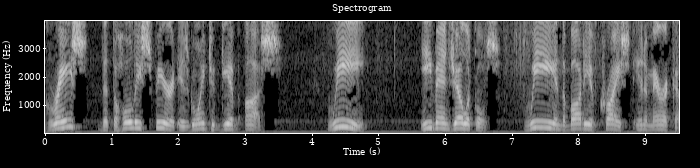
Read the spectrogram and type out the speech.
grace that the Holy Spirit is going to give us. We, evangelicals, we in the body of Christ in America,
